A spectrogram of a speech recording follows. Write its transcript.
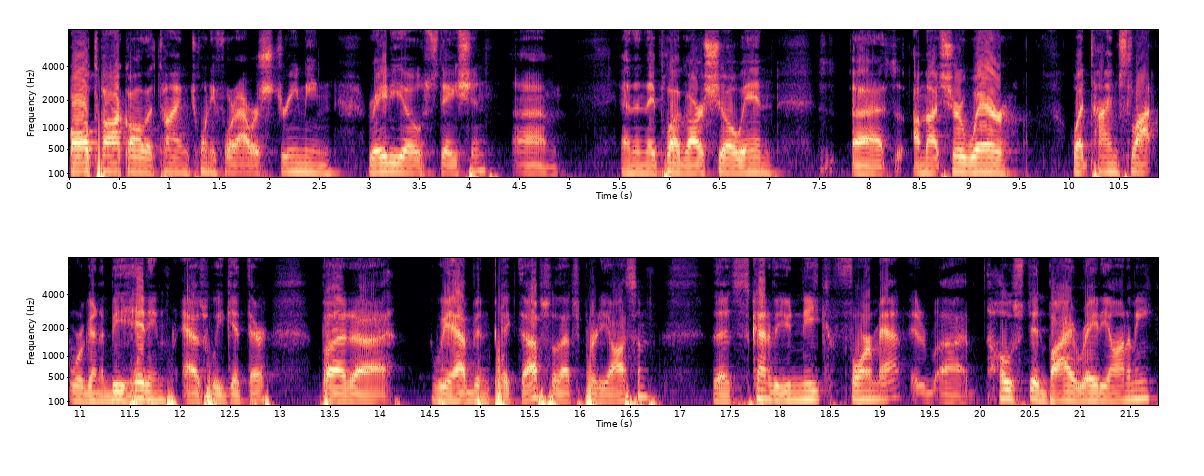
all talk all the time 24 hour streaming radio station um, and then they plug our show in uh, i'm not sure where what time slot we're going to be hitting as we get there but uh, we have been picked up so that's pretty awesome that's kind of a unique format uh, hosted by radionomy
